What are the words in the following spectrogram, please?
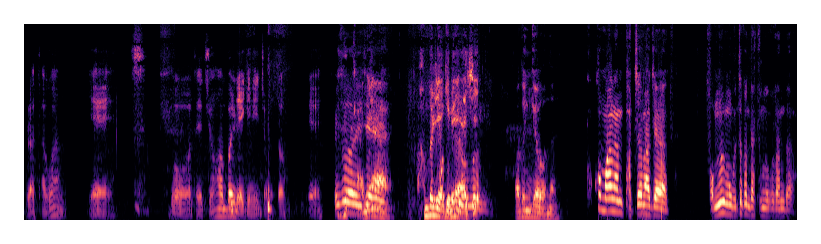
그렇다고 함. 예. 뭐 대충 험블 얘기는 이 정도. 예. 그래서 이제 아니야. 험블 얘기를 어떤 해야지. 경우는 얻은 겨우는. 코코마는 받자마자 없는 거 무조건 다 등록을 한다.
